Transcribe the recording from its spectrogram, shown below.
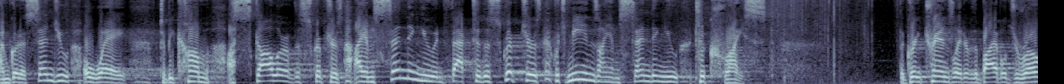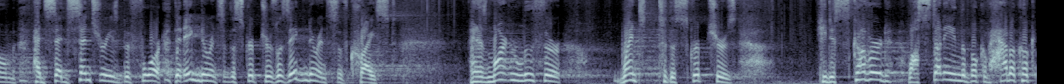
I'm going to send you away to become a scholar of the scriptures. I am sending you, in fact, to the scriptures, which means I am sending you to Christ. The great translator of the Bible, Jerome, had said centuries before that ignorance of the scriptures was ignorance of Christ. And as Martin Luther went to the scriptures, he discovered while studying the book of Habakkuk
